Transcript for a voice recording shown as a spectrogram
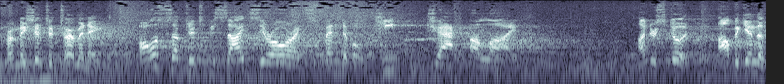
permission to terminate. All subjects besides Zero are expendable. Keep Jack alive. Understood. I'll begin to...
